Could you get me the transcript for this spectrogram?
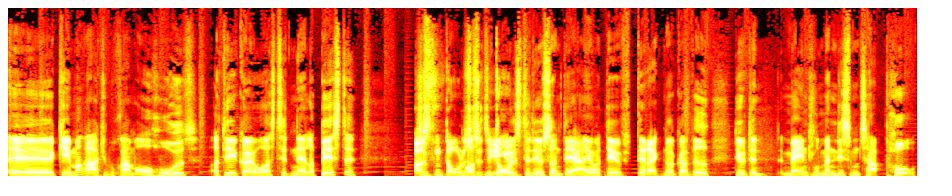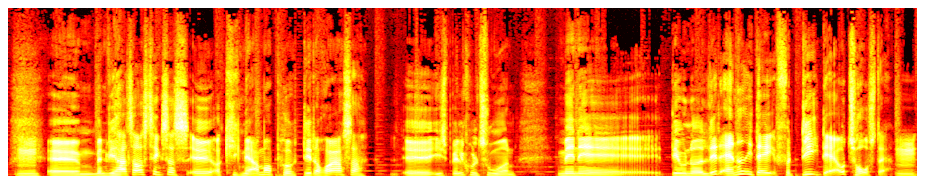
øh, gamerradioprogram overhovedet, og det gør jo også til den allerbedste. Også den dårligste Også den dårligste, det er jo sådan, det er jo. Det er, jo, det er der ikke noget at gøre ved. Det er jo den mantle, man ligesom tager på. Mm. Øh, men vi har altså også tænkt os øh, at kigge nærmere på det, der rører sig øh, i spilkulturen. Men øh, det er jo noget lidt andet i dag, fordi det er jo torsdag. Mm.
